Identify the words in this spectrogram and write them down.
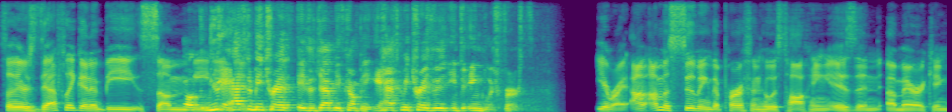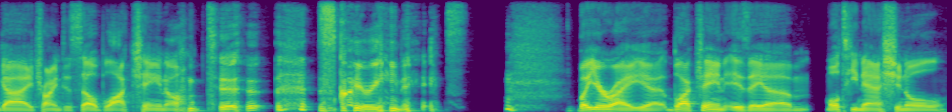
So there's definitely going to be some. so meaning it has to be trans. It's a Japanese company. It has to be translated into English first. You're right. I'm, I'm assuming the person who is talking is an American guy trying to sell blockchain on to Square Enix. but you're right. Yeah, blockchain is a um, multinational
